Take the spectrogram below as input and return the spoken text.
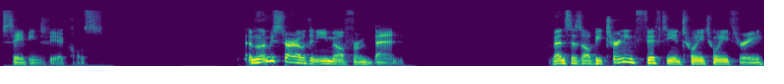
savings vehicles. And let me start out with an email from Ben. Ben says, I'll be turning 50 in 2023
